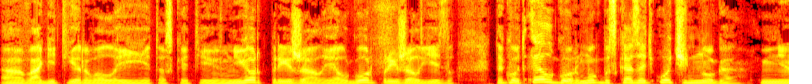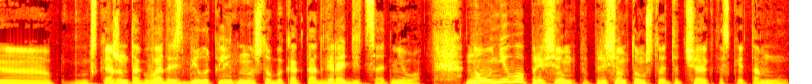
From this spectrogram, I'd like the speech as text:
э, агитировал, и, так сказать, и в Нью-Йорк приезжал, и Эл Гор приезжал, ездил. Так вот, Эл Гор мог бы сказать очень много, скажем так, в адрес Билла Клинтона, чтобы как-то отгородиться от него. Но у него, при всем, при всем том, что этот человек, так сказать, там,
